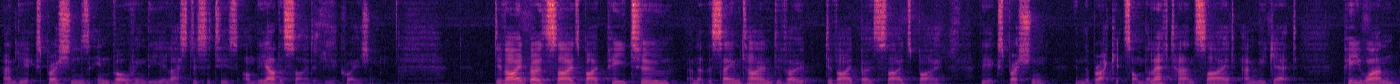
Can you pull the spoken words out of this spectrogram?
and the expressions involving the elasticities on the other side of the equation. Divide both sides by P2 and at the same time divide both sides by the expression in the brackets on the left hand side and we get P1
